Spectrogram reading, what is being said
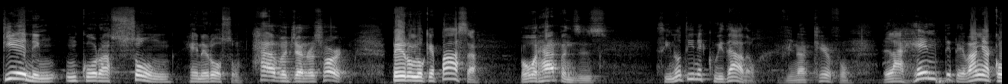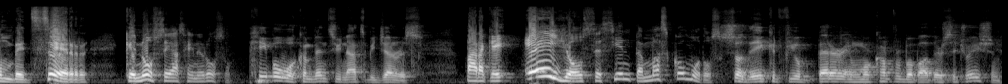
tienen un corazón generoso. have a generous heart. Pero lo que pasa, But what happens is, si no tienes cuidado, if you're not careful, la gente te van a convencer que no seas generoso. people will convince you not to be generous Para que ellos se sientan más cómodos. so they could feel better and more comfortable about their situation,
